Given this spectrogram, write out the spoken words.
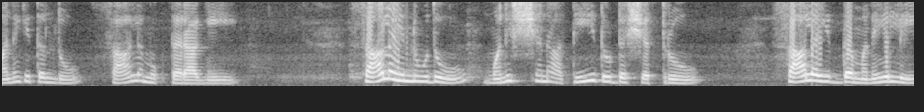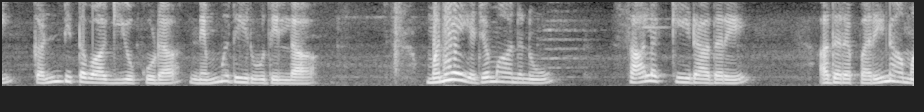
ಮನೆಗೆ ತಂದು ಸಾಲ ಮುಕ್ತರಾಗಿ ಸಾಲ ಎನ್ನುವುದು ಮನುಷ್ಯನ ಅತೀ ದೊಡ್ಡ ಶತ್ರು. ಸಾಲ ಇದ್ದ ಮನೆಯಲ್ಲಿ ಖಂಡಿತವಾಗಿಯೂ ಕೂಡ ನೆಮ್ಮದಿ ಇರುವುದಿಲ್ಲ. ಮನೆಯ ಯಜಮಾನನು ಸಾಲಕ್ಕೀಡಾದರೆ ಅದರ ಪರಿಣಾಮ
